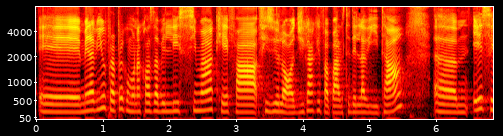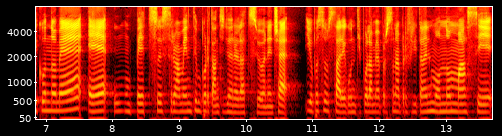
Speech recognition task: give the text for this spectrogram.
e me la vivo proprio come una cosa bellissima che fa fisiologica, che fa parte della vita ehm, e secondo me è un pezzo estremamente importante di una relazione. Cioè, io posso stare con tipo la mia persona preferita nel mondo, ma se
